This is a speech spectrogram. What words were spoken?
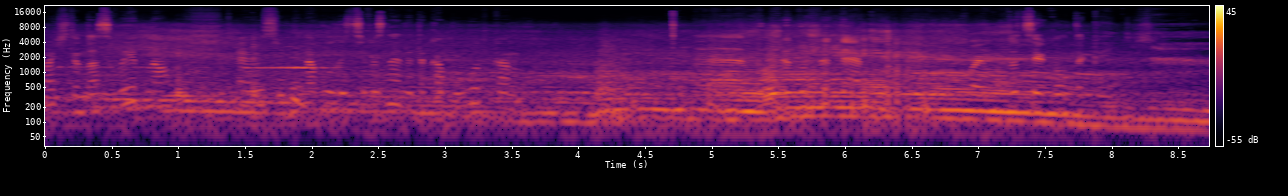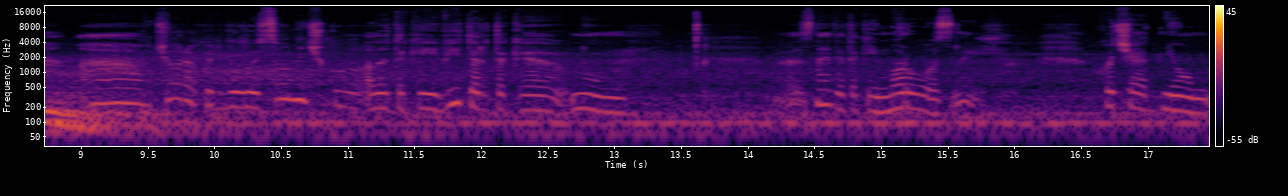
Бачите, в нас видно. Е, Сьогодні на вулиці, ви знаєте, така погодка дуже-дуже тепло. Мотоцикл такий. А вчора хоч було і сонечко, але такий вітер, таке, ну, знаєте, такий морозний. Хоча днем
